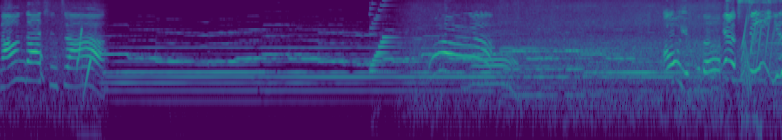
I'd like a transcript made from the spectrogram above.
나온다 진짜. 어우 예쁘다. Yeah, see, you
